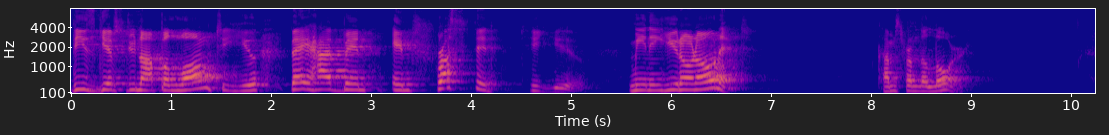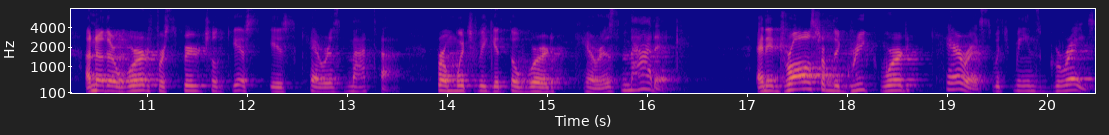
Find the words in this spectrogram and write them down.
These gifts do not belong to you, they have been entrusted to you, meaning you don't own it comes from the Lord. Another word for spiritual gifts is charismata, from which we get the word charismatic. And it draws from the Greek word charis, which means grace.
